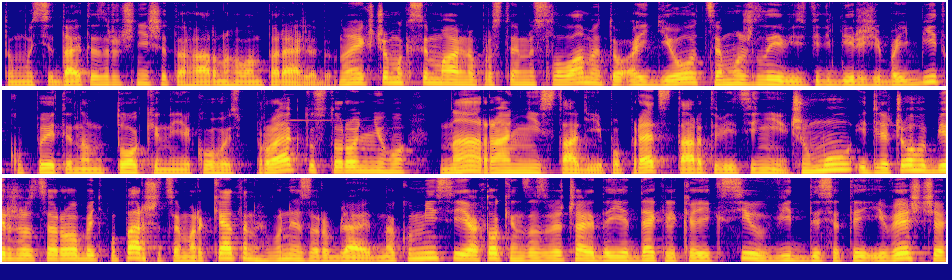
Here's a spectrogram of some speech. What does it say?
Тому сідайте зручніше та гарного вам перегляду. Ну а якщо максимально простими словами, то IDO це можливість від біржі Bybit купити нам токени якогось проекту стороннього на ранній стадії по предстартовій ціні. Чому і для чого біржа це робить? По-перше, це маркетинг, вони заробляють на комісіях. Токен зазвичай дає декілька іксів від 10 і вище.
